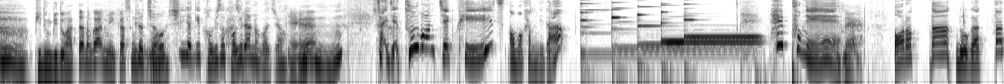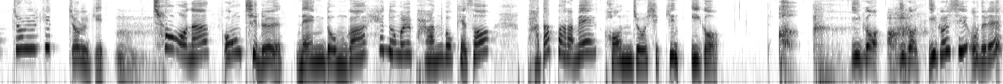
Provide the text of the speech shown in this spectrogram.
음. 비둥비둥했다는 거 아닙니까? 승부. 그렇죠. 실력이 거기서 맞아요. 거기라는 거죠. 예. 음. 자 이제 두 번째 퀴즈 넘어갑니다. 해풍에 네. 얼었다 녹았다 쫄깃쫄깃 음. 청어나 꽁치를 냉동과 해동을 반복해서 바닷바람에 건조시킨 이거 어, 이거 아. 이것 이것이 오늘의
